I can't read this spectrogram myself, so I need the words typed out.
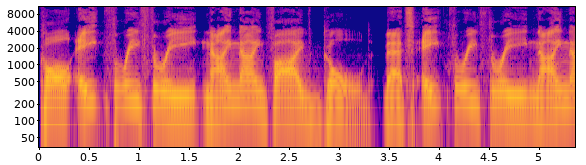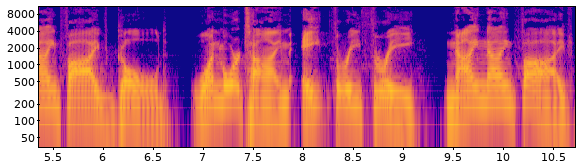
Call 833 995 Gold. That's 833 995 Gold. One more time 833 995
